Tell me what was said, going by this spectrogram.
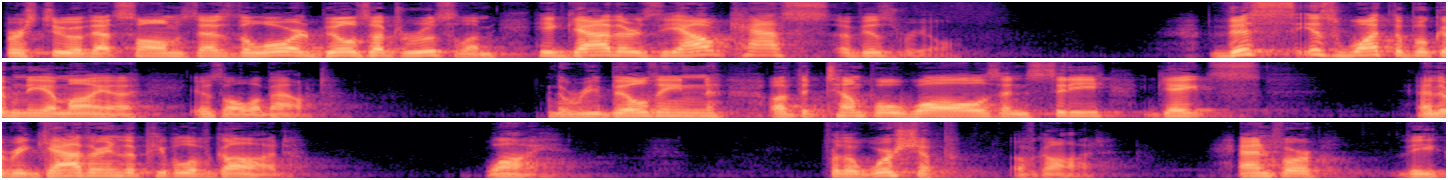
Verse 2 of that psalm says, The Lord builds up Jerusalem, He gathers the outcasts of Israel. This is what the book of Nehemiah is all about the rebuilding of the temple walls and city gates, and the regathering of the people of God. Why? For the worship of God and for the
